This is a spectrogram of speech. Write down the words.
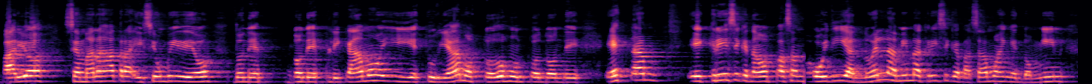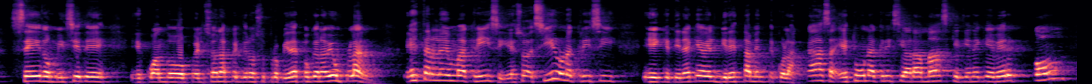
varias semanas atrás hice un video donde, donde explicamos y estudiamos todos juntos, donde esta eh, crisis que estamos pasando hoy día no es la misma crisis que pasamos en el 2006, 2007, eh, cuando personas perdieron sus propiedades, porque no había un plan. Esta no es la misma crisis, eso sí era una crisis eh, que tenía que ver directamente con las casas, esto es una crisis ahora más que tiene que ver con...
